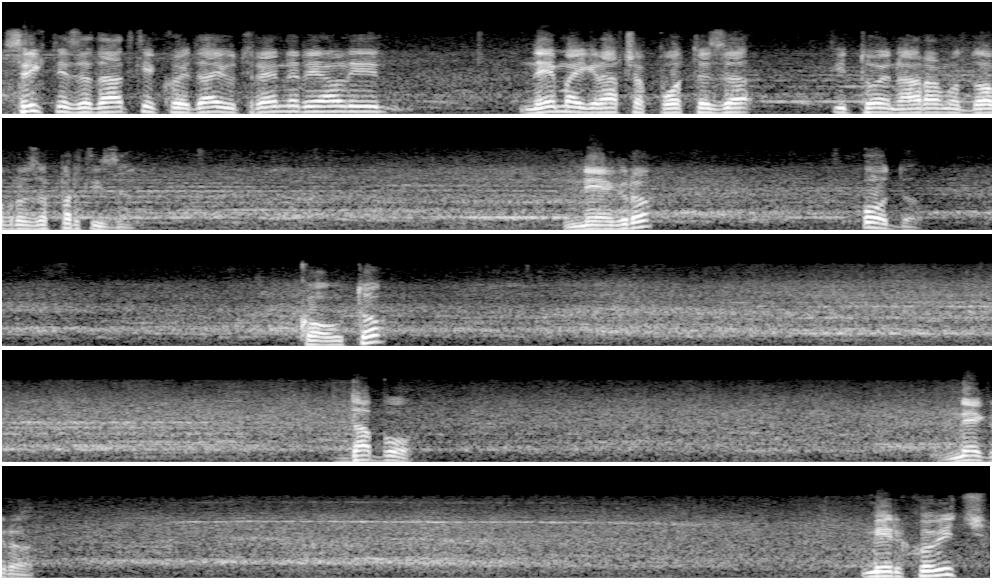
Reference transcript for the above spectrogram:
striktne zadatke koje daju treneri, ali nema igrača poteza i to je naravno dobro za Partizan. Negro, Odo, Couto, Dabo, Negro, Mirković,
